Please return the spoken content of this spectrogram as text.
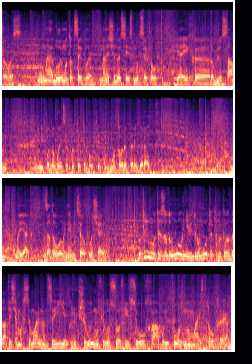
чогось. У мене були мотоцикли, в мене ще досі є мотоцикл. Я їх е, роблю сам. Мені подобається крутити болти, там, мотори перебирати. Ну як, задоволення від цього отримую. Отримувати задоволення від роботи та викладатися максимально це і є ключовим у філософії всього хабу і кожного майстра окремо,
